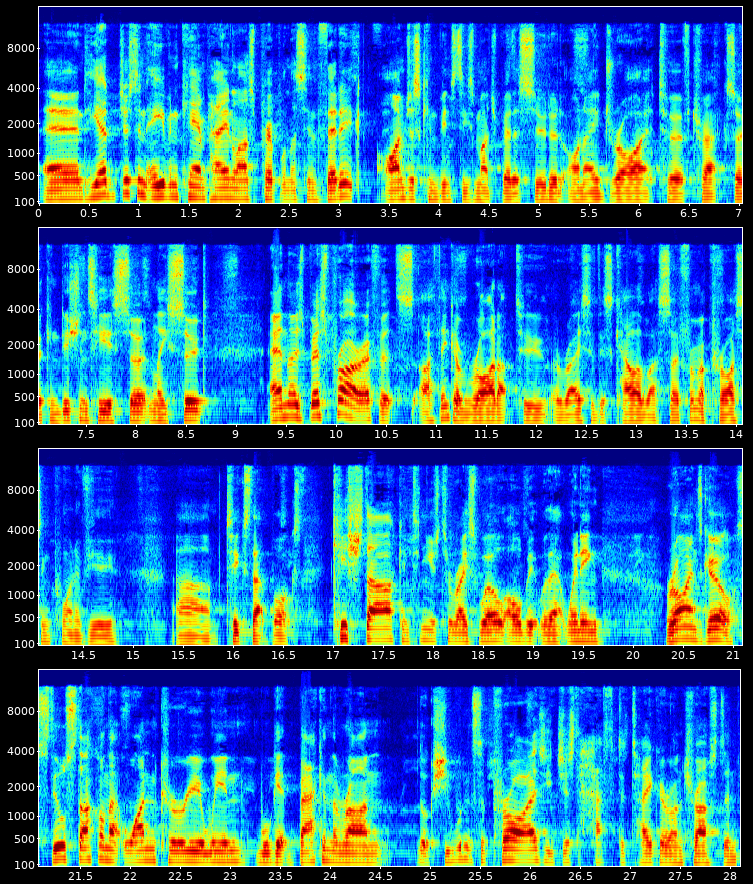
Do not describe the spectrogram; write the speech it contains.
And he had just an even campaign last prep on the synthetic. I'm just convinced he's much better suited on a dry turf track. So conditions here certainly suit. And those best prior efforts, I think, are right up to a race of this caliber. So from a pricing point of view, um, ticks that box. Kishstar continues to race well, albeit without winning. Ryan's girl still stuck on that one career win. Will get back in the run. Look, she wouldn't surprise. You just have to take her on trust. And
